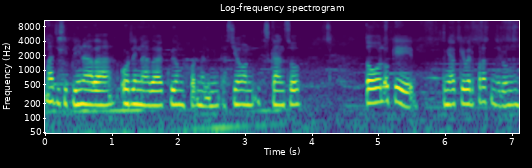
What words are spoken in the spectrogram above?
más disciplinada, ordenada, cuido mejor mi alimentación, descanso, todo lo que tenga que ver para tener un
